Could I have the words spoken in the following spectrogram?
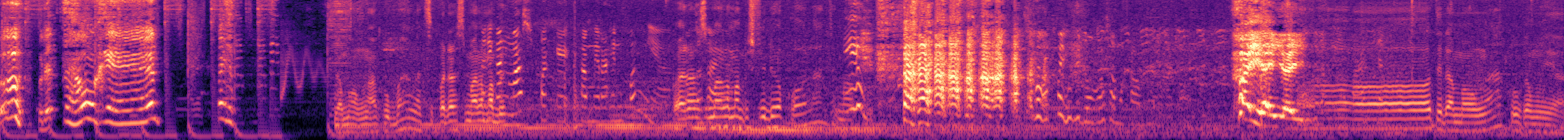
Uh udah tahu kan? Ayo. Nggak mau ngaku banget sih, padahal semalam Tadi habis, kan mas pakai kamera handphonenya padahal semalam habis video callan sama aku. Apa yang video call sama kamu? hai hai hai Oh, tidak mau ngaku kamu ya?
